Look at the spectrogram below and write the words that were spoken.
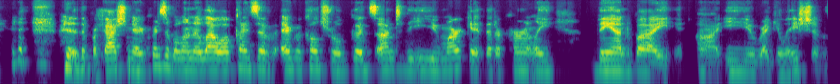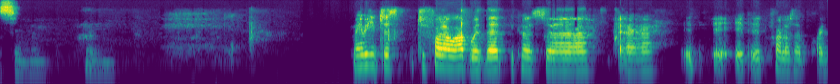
rid of the precautionary principle and allow all kinds of agricultural goods onto the EU market that are currently banned by uh, EU regulations. Mm -hmm maybe just to follow up with that because uh, uh, it, it, it, follows up quite,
